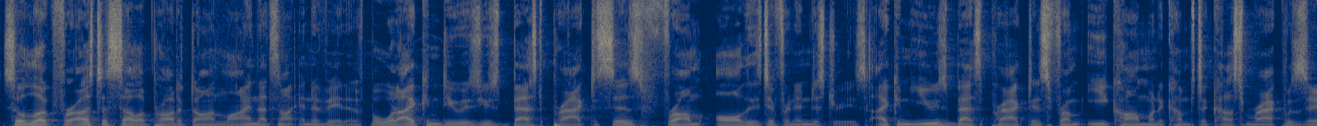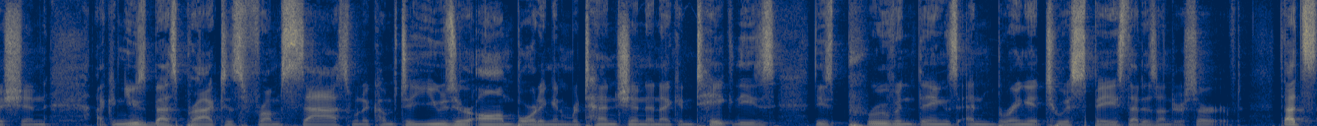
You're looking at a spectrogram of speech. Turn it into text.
So look, for us to sell a product online, that's not innovative. But what I can do is use best practices from all these different industries. I can use best practice from ecom when it comes to customer acquisition. I can use best practice from SaaS when it comes to user onboarding and retention, and I can take these these proven things and bring it to a space that is underserved. That's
